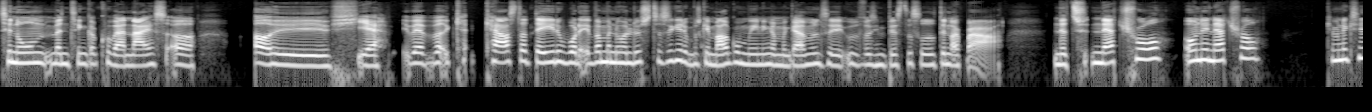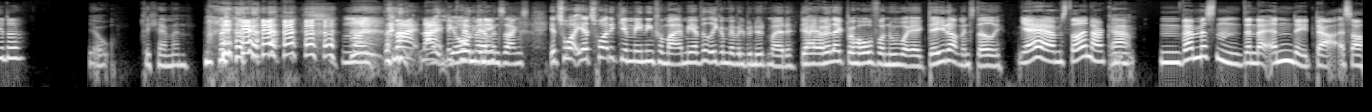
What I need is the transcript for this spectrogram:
til nogen, man tænker kunne være nice. Og, og øh, ja, hvad, hvad, kærester, date, whatever man nu har lyst til, så giver det måske meget god mening, at man gerne vil se ud fra sin bedste side. Det er nok bare nat- natural. Only natural. Kan man ikke sige det? Jo, det kan man. nej. Nej, nej, det jo, kan man ikke. sagtens. Jeg tror, jeg tror, det giver mening for mig, men jeg ved ikke, om jeg vil benytte mig af det. Det har jeg heller ikke behov for nu, hvor jeg ikke dater, men stadig. Ja, ja, men stadig nok. Ja. Mm, Hvad med sådan den der anden date der? Altså,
